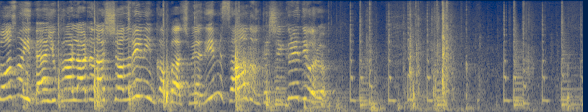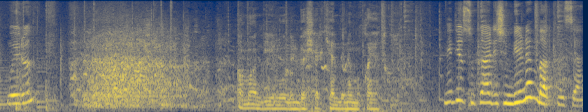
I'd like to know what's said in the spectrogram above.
bozmayın. Ben yukarılardan aşağılara ineyim kapı açmaya değil mi? Sağ olun. Teşekkür ediyorum. Buyurun. Aman diyeyim oğlum Beşer kendine mukayyet ol. Ne diyorsun kardeşim? Birine mi baktın sen?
